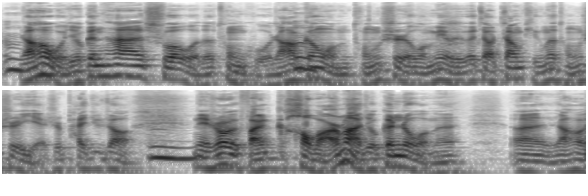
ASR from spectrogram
嗯然后我就跟他说我的痛苦，然后跟嗯我们同事，我们有一个叫张平的同事也是拍剧照，嗯。那时候反正好玩嘛，就跟着我们，呃，然后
